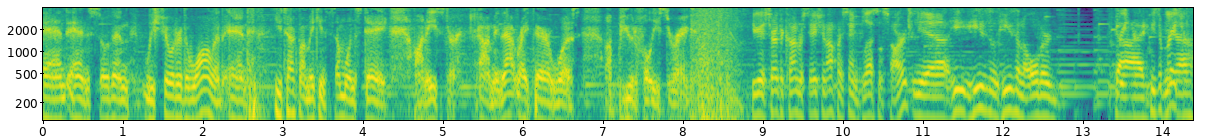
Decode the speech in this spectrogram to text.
And and so then we showed her the wallet, and you talk about making someone's day on Easter. I mean, that right there was a beautiful Easter egg. You're gonna start the conversation off by saying "bless his heart." Yeah, he, he's he's an older guy. He's a preacher. Yeah,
